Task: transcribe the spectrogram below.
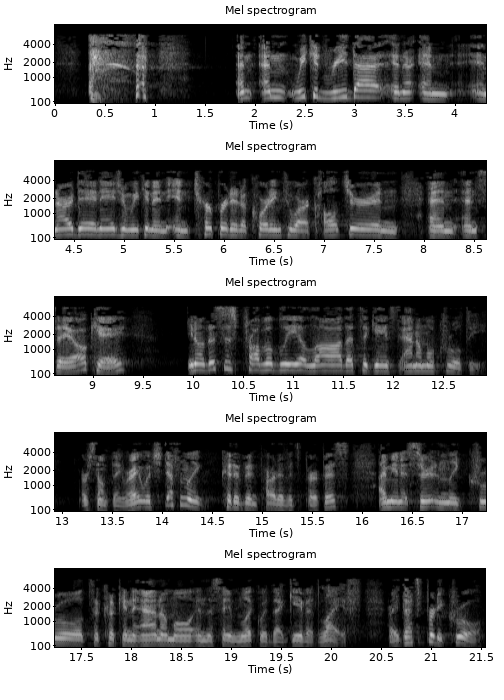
and and we could read that in in in our day and age, and we can interpret it according to our culture, and and and say, okay, you know, this is probably a law that's against animal cruelty or something, right? Which definitely could have been part of its purpose. I mean, it's certainly cruel to cook an animal in the same liquid that gave it life, right? That's pretty cruel.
